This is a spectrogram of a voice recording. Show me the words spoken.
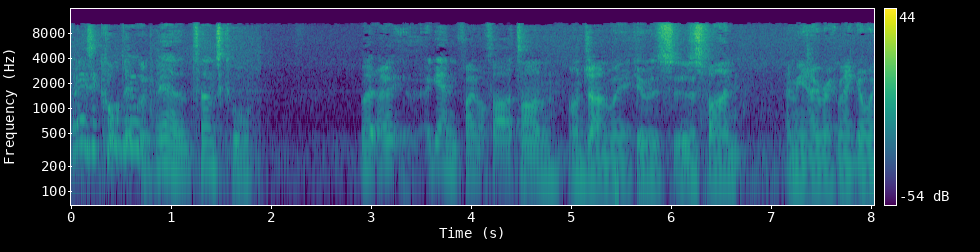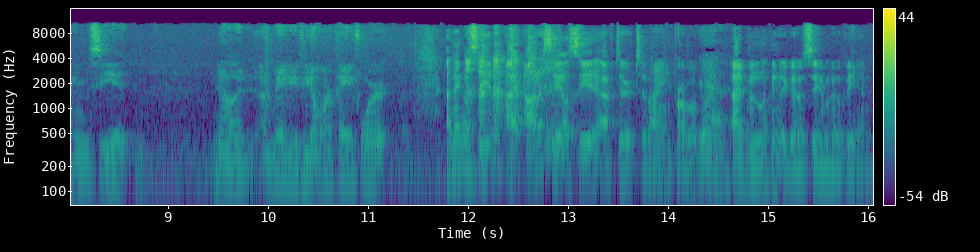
I mean, he's a cool dude. Yeah, that sounds cool. But I, again, final thoughts on on John Wick. It was it was fun. I mean, I recommend going to see it. You know, and uh, maybe if you don't want to pay for it, I think I'll see it. I, honestly, I'll see it after tonight, probably. Yeah. I've been looking to go see a movie, and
